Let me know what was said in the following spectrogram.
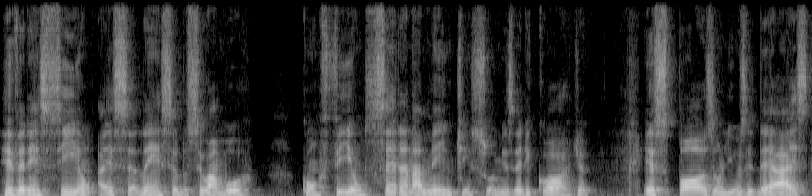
reverenciam a excelência do seu amor, confiam serenamente em sua misericórdia, esposam-lhe os ideais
